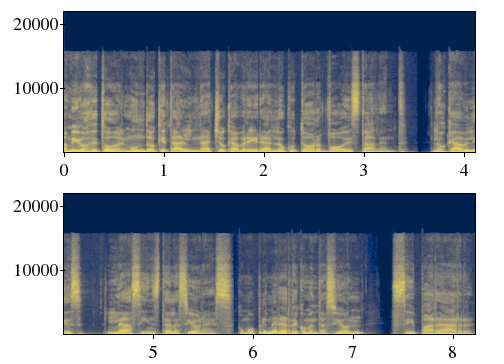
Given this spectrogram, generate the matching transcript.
Amigos de todo el mundo, ¿qué tal? Nacho Cabrera, locutor Voice Talent. Los cables, las instalaciones. Como primera recomendación, separar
